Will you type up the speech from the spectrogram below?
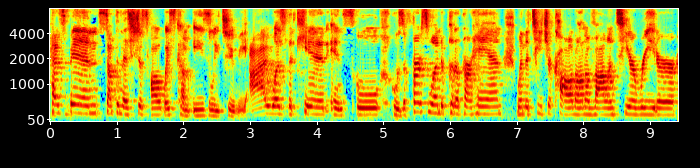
has been something that's just always come easily to me. I was the kid in school who was the first one to put up her hand when the teacher called on a volunteer reader.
